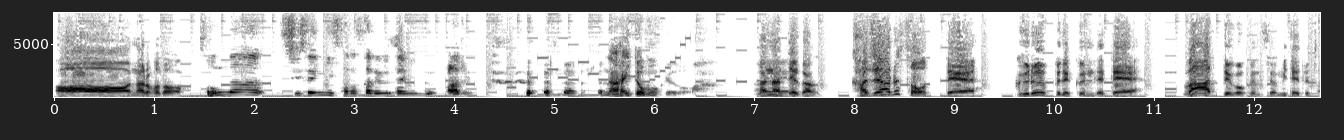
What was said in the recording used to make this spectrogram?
あー、なるほど。そんな視線にさらされるタイミングある？ないと思うけど。あ、なんていうか、カジュアル層って、グループで組んでて、わーって動くんですよ、見てると。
